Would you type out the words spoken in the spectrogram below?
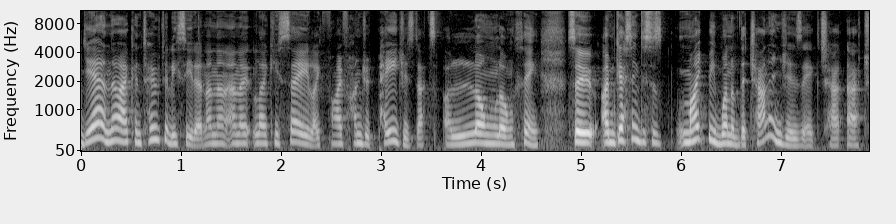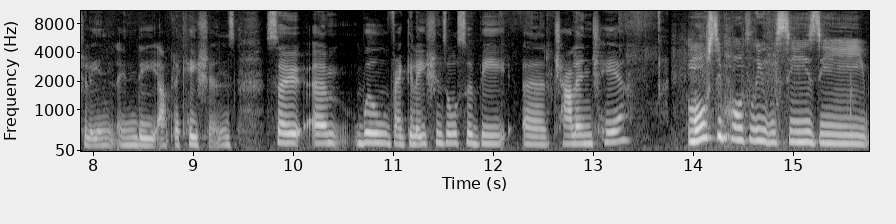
Yeah, no, I can totally see that. And, and, and, like you say, like 500 pages, that's a long, long thing. So I'm guessing this is might be one of the challenges actually in, in the applications. So um, will regulations also be a challenge here? Most importantly, we see the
